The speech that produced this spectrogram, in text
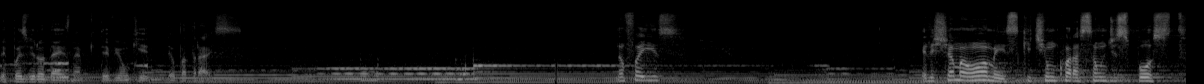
Depois virou 10, né? Porque teve um que deu para trás. Não foi isso. Ele chama homens que tinham um coração disposto,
